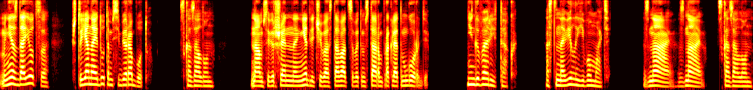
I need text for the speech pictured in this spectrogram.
«Мне сдается, что я найду там себе работу», — сказал он. «Нам совершенно не для чего оставаться в этом старом проклятом городе». «Не говори так», — остановила его мать. «Знаю, знаю», — сказал он.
